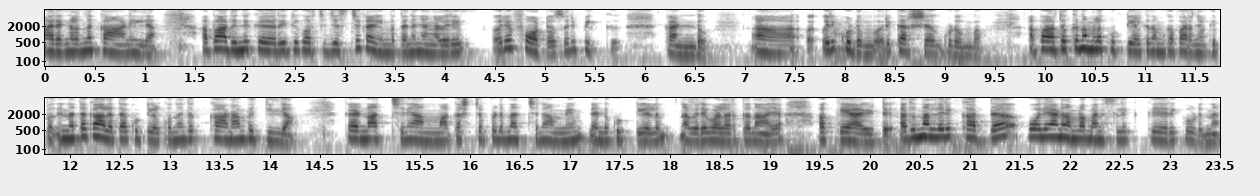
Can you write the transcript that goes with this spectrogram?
മരങ്ങളൊന്നും കാണില്ല. അപ്പോൾ അതിന് കയറിയിട്ട് കുറച്ച് ജസ്റ്റ് കഴിയുമ്പോൾ തന്നെ ഞങ്ങളൊരു ഒരു ഫോട്ടോസ് ഒരു പിക്ക് കണ്ടു. ഒരു കുടുംബം ഒരു കർഷക കുടുംബം. അപ്പോൾ അതൊക്കെ നമ്മളെ കുട്ടികൾക്ക് നമുക്ക് പറഞ്ഞു നോക്കി ഇപ്പം ഇന്നത്തെ കാലത്ത് ആ കുട്ടികൾക്കൊന്നും ഇത് കാണാൻ പറ്റില്ല. കാരണം അച്ഛനും അമ്മ കഷ്ടപ്പെടുന്ന അച്ഛനും അമ്മയും രണ്ട് കുട്ടികളും അവരെ വളർത്ത നായ ഒക്കെ ആയിട്ട്. അത് നല്ലൊരു കഥ പോലെയാണ് നമ്മളെ മനസ്സിൽ കയറിക്കൂടുന്നത്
